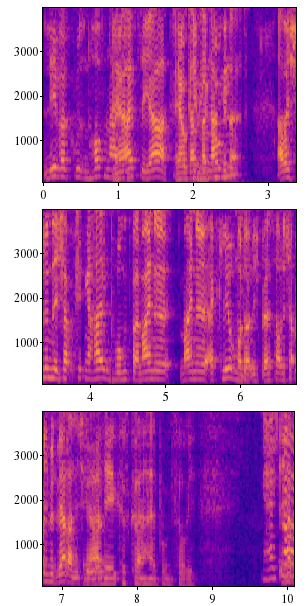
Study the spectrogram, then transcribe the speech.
Leverkusen, Hoffenheim, Ja. Leipzig, ja. Ja, okay, da mal nachgedacht. Aber ich finde, ich hab, krieg einen halben Punkt, weil meine, meine Erklärung war deutlich besser und ich habe mich mit Werder nicht Ja, geirrt. nee, kriegst keinen halben Punkt, sorry. Ja, ich Ich war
